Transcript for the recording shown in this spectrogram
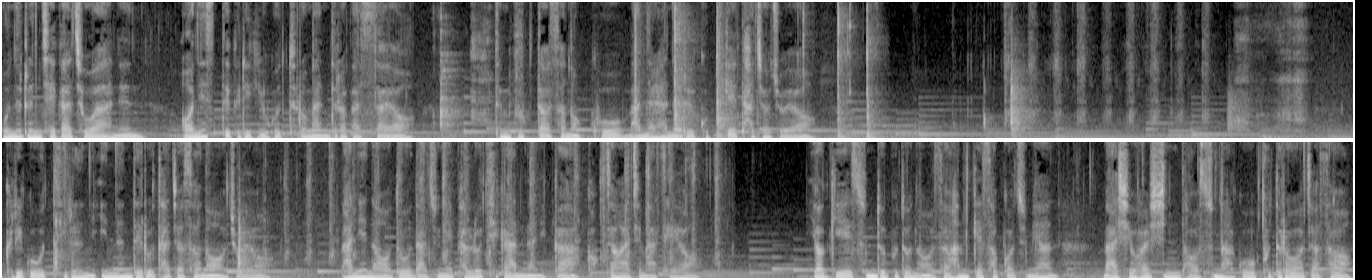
오늘은 제가 좋아하는 어니스트 그릭 요거트로 만들어 봤어요. 듬뿍 떠서 넣고 마늘 하나를 곱게 다져줘요. 그리고 딜은 있는 대로 다져서 넣어줘요. 많이 넣어도 나중에 별로 티가 안 나니까 걱정하지 마세요. 여기에 순두부도 넣어서 함께 섞어주면 맛이 훨씬 더 순하고 부드러워져서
